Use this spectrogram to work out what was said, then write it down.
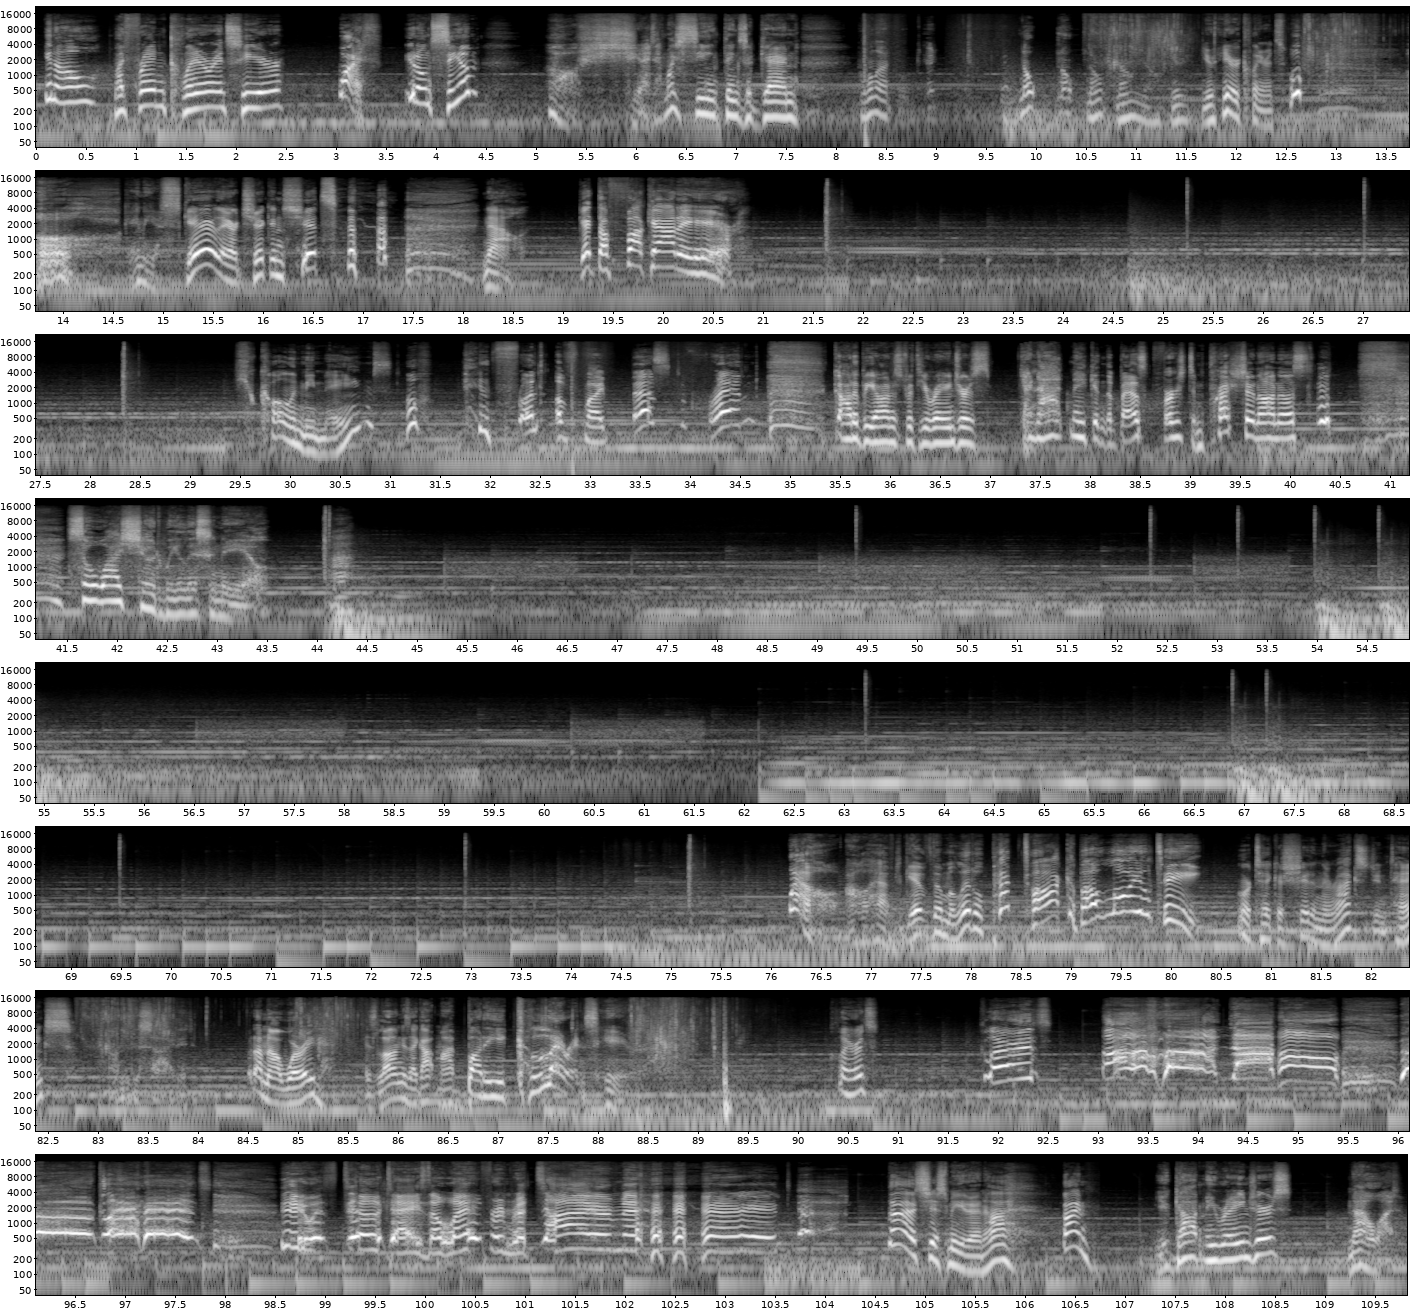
You know, my friend Clarence here. What? You don't see him? Oh, shit. Am I seeing things again? Hold on. Nope, nope, nope, no, no. You're, you're here, Clarence. Woo. Oh, gave me a scare there, chicken shits. now, get the fuck out of here! You calling me names? Oh, in front of my best friend? Gotta be honest with you, Rangers. You're not making the best first impression on us. so why should we listen to you? Huh? Give them a little pep talk about loyalty. Or take a shit in their oxygen tanks. Undecided. But I'm not worried, as long as I got my buddy Clarence here. Clarence? Clarence? Oh, no! Oh, Clarence! He was two days away from retirement! That's just me then, huh? Fine. You got me, Rangers. Now what?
